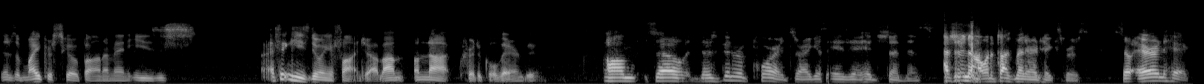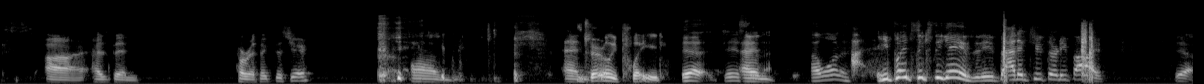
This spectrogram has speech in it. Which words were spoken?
there's a microscope on him, and he's I think he's doing a fine job. I'm I'm not critical of Aaron Boone. Um, so there's been reports, or I guess AJ Hinch said this. Actually, no, I want to talk about Aaron Hicks first. So Aaron Hicks uh, has been horrific this year, and He's barely played. yeah, Jason. and I want to. he played 60 games and he batted 235. Yeah,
